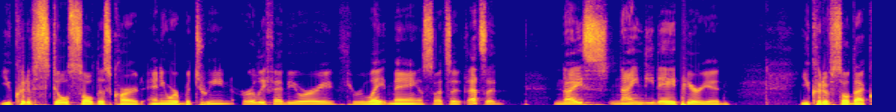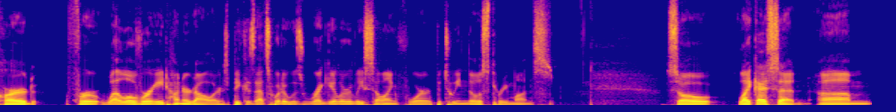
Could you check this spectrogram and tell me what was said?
you could have still sold this card anywhere between early February through late May. So that's a that's a nice 90 day period. You could have sold that card for well over $800 because that's what it was regularly selling for between those three months. So, like I said, um,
